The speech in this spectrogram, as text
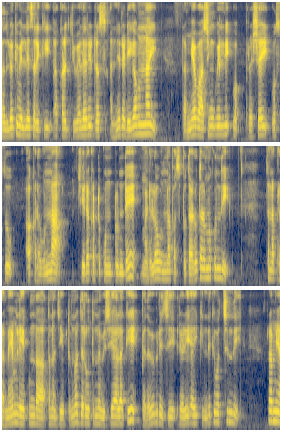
గదిలోకి వెళ్ళేసరికి అక్కడ జ్యువెలరీ డ్రెస్ అన్నీ రెడీగా ఉన్నాయి. రమ్య వాషింగ్ వెళ్ళి ఫ్రెష్ అయి వస్తూ అక్కడ ఉన్న చీర కట్టుకుంటుంటే మెడలో ఉన్న పసుపు తాడు తడుముకుంది. తన ప్రమేయం లేకుండా తన జీవితంలో జరుగుతున్న విషయాలకి పెదవి విరిచి రెడీ అయి కిందికి వచ్చింది రమ్య.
